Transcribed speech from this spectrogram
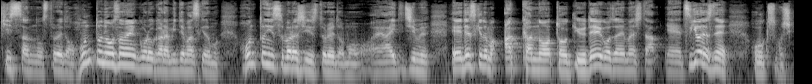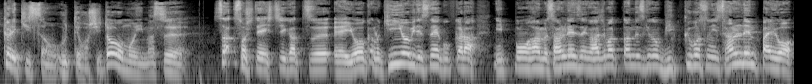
岸さんのストレートは本当に幼い頃から見てますけども、本当に素晴らしいストレートも、相手チーム、えー、ですけども、圧巻の投球でございました。えー、次はですね、ホークスもしっかり岸さんを打ってほしいと思います。さあ、そして7月、えー、8日の金曜日ですね、ここから日本ハム3連戦が始まったんですけど、ビッグボスに3連敗を、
